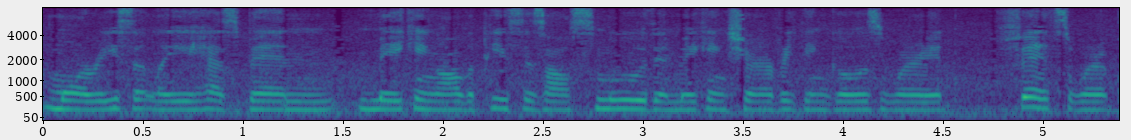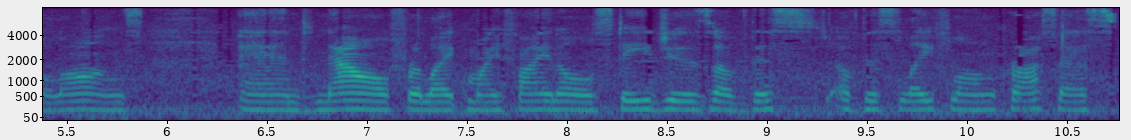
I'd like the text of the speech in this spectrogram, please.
more recently has been making all the pieces all smooth and making sure everything goes where it fits, where it belongs. And now for like my final stages of this of this lifelong process,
